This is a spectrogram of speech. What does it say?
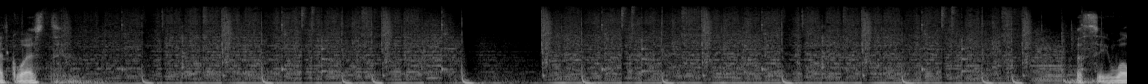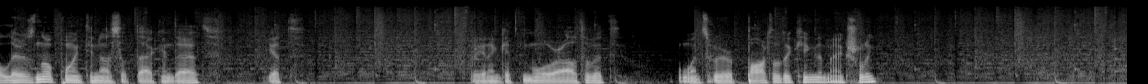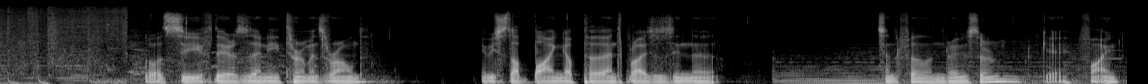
Quest. Let's see. Well, there's no point in us attacking that yet. We're gonna get more out of it once we're part of the kingdom, actually. So let's see if there's any tournaments around. Maybe stop buying up uh, enterprises in uh, Centerfell and Ravenstern. Okay, fine.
